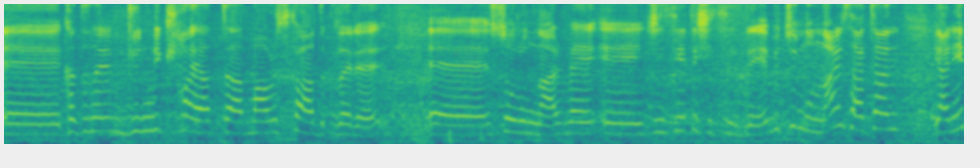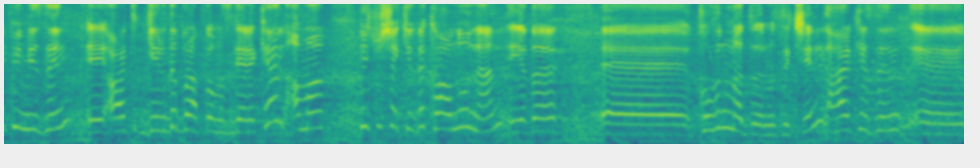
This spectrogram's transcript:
e, kadınların günlük hayatta maruz kaldıkları e, sorunlar ve e, cinsiyet eşitsizliği. Bütün bunlar zaten yani hepimizin artık geride bırakmamız gereken ama hiçbir şekilde kanunen ya da e, korunmadığımız için herkesin e,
